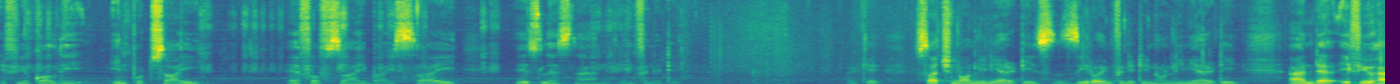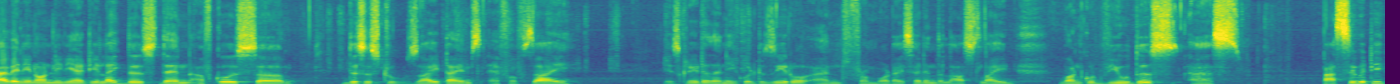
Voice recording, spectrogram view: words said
if you call the input psi f of psi by psi is less than infinity. Okay. Such nonlinearity is 0 infinity nonlinearity and uh, if you have any nonlinearity like this then of course, uh, this is true xi times f of xi is greater than equal to 0 and from what I said in the last slide one could view this as passivity.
